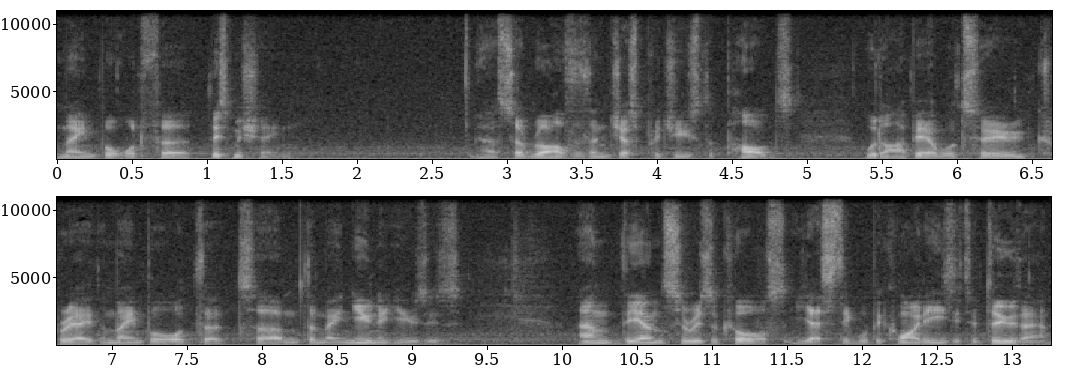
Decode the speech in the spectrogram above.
main board for this machine. Uh, so rather than just produce the pods, would I be able to create the main board that um, the main unit uses? And the answer is, of course, yes, it would be quite easy to do that.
